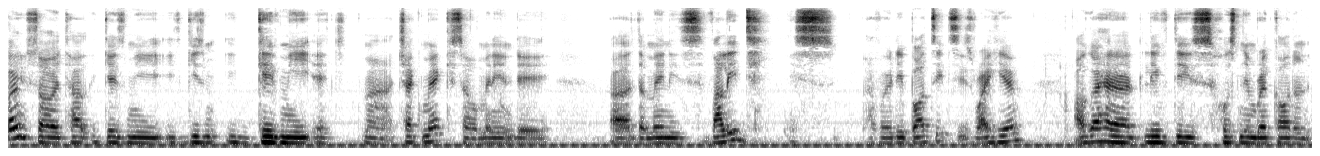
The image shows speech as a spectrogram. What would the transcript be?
Okay so it, it gives me it gives me it gave me a uh, check mark so meaning the uh, domain is valid. It's I've already bought it it's right here. I'll go ahead and leave this hostname record on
